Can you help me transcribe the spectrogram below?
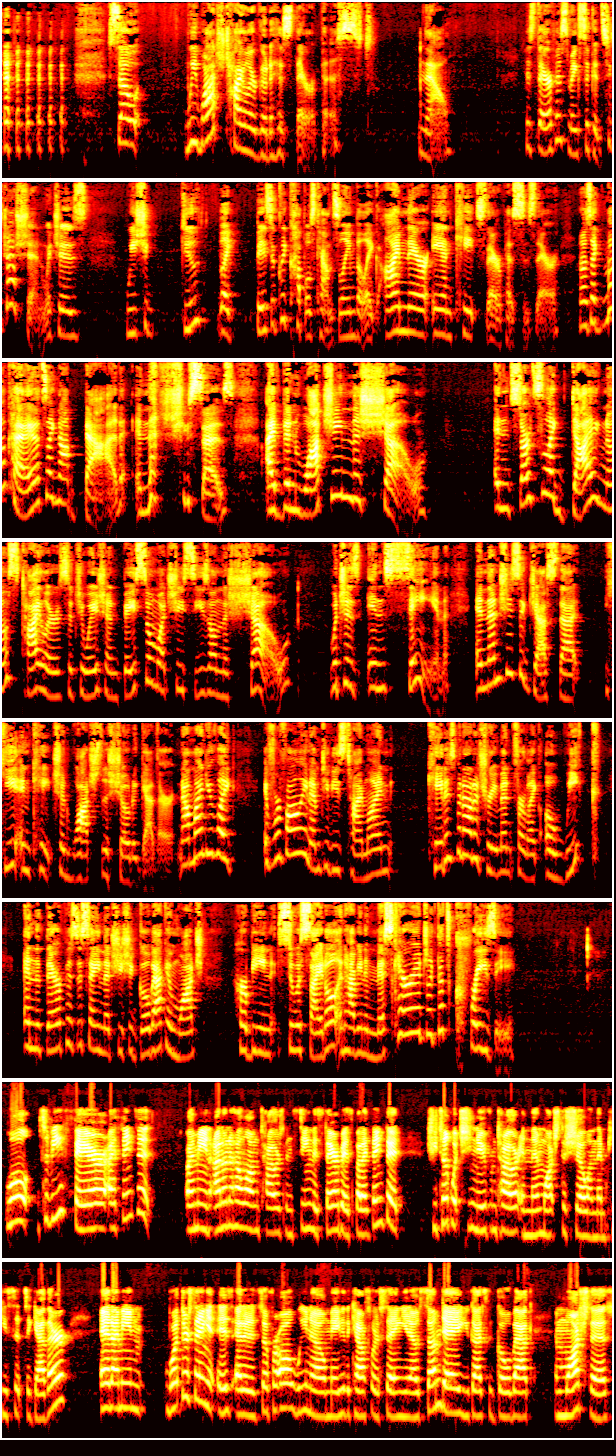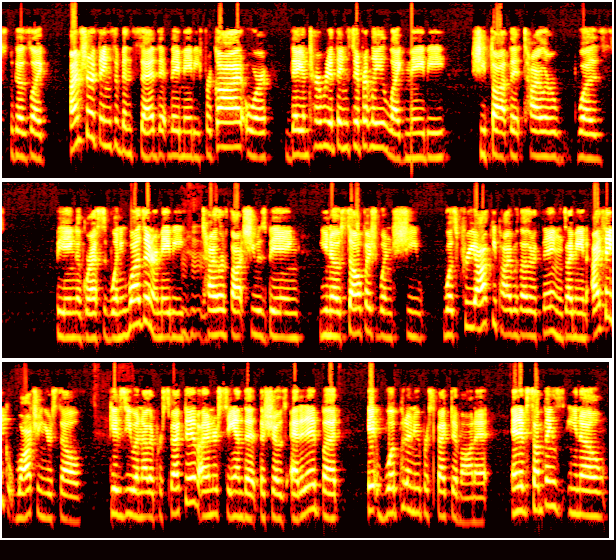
so we watched Tyler go to his therapist. Now, his therapist makes a good suggestion, which is we should do like basically couples counseling, but like I'm there and Kate's therapist is there. And I was like, okay, that's like not bad. And then she says, I've been watching the show and starts to like diagnose Tyler's situation based on what she sees on the show, which is insane. And then she suggests that he and Kate should watch the show together. Now, mind you, like, if we're following MTV's timeline, Kate has been out of treatment for like a week, and the therapist is saying that she should go back and watch her being suicidal and having a miscarriage. Like, that's crazy. Well, to be fair, I think that I mean, I don't know how long Tyler's been seeing this therapist, but I think that she took what she knew from Tyler and then watched the show and then pieced it together. And I mean, what they're saying it is edited. So for all we know, maybe the counselor is saying, you know, someday you guys could go back and watch this because like I'm sure things have been said that they maybe forgot or they interpreted things differently, like maybe she thought that Tyler was being aggressive when he wasn't, or maybe Mhm. Tyler thought she was being, you know, selfish when she was preoccupied with other things. I mean, I think watching yourself gives you another perspective. I understand that the show's edited, but it would put a new perspective on it. And if something's, you know,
